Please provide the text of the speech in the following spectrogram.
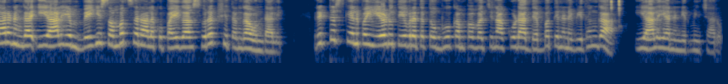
కారణంగా ఈ ఆలయం వెయ్యి సంవత్సరాలకు పైగా సురక్షితంగా ఉండాలి. రిక్టర్ స్కేల్పై ఏడు తీవ్రతతో భూకంపం వచ్చినా కూడా దెబ్బతినని విధంగా ఈ ఆలయాన్ని నిర్మించారు.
